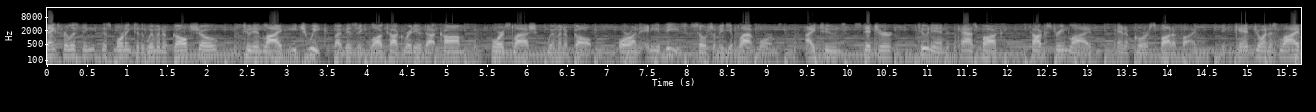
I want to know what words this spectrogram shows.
Thanks for listening this morning to the Women of Golf Show. Tune in live each week by visiting blogtalkradio.com forward slash Women of Golf or on any of these social media platforms iTunes, Stitcher, TuneIn, Castbox, TalkStream Live, and of course Spotify. If you can't join us live,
